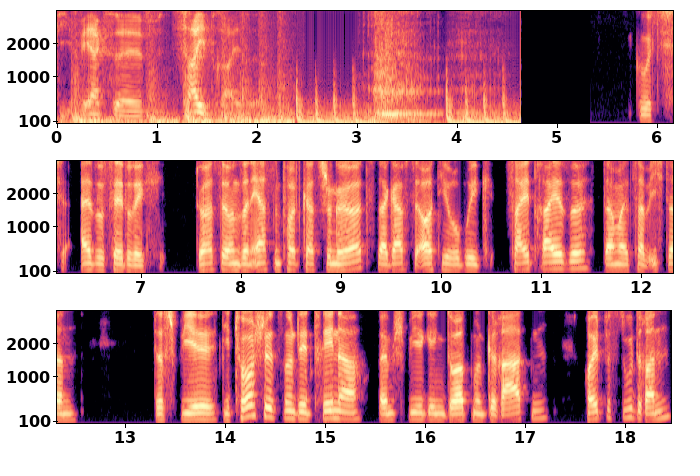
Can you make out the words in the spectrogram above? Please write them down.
Die Werkself Zeitreise. Gut, also Cedric, du hast ja unseren ersten Podcast schon gehört. Da gab es ja auch die Rubrik Zeitreise. Damals habe ich dann das Spiel, die Torschützen und den Trainer beim Spiel gegen Dortmund geraten. Heute bist du dran.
